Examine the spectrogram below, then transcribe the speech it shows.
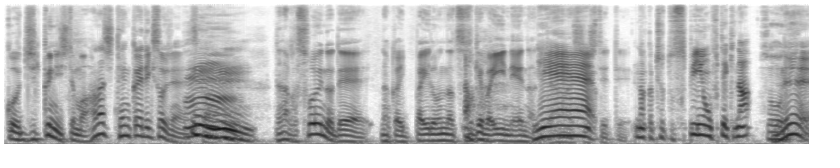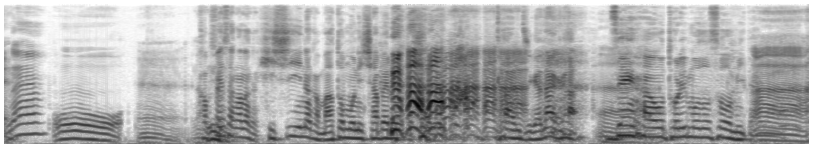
こう軸にしても話展開できそうじゃないですか、なんかそういうのでなんかいっぱいいろんな続けばいいねなんてね話してて、なんかちょっとスピンオフ的な？そうですよね。おおえー。カッペイさんがなんか必死になんかまともに喋る 感じがなんか前半を取り戻そうみたいな。あ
